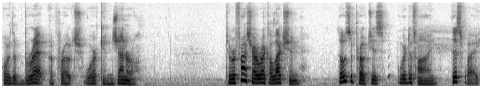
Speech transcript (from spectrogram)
or the Brett approach work in general? To refresh our recollection, those approaches were defined this way.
